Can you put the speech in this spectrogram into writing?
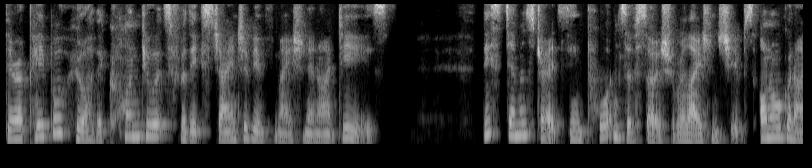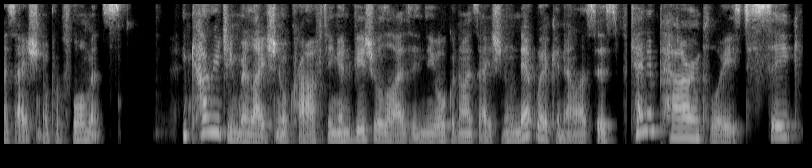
there are people who are the conduits for the exchange of information and ideas. This demonstrates the importance of social relationships on organisational performance. Encouraging relational crafting and visualizing the organizational network analysis can empower employees to seek,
